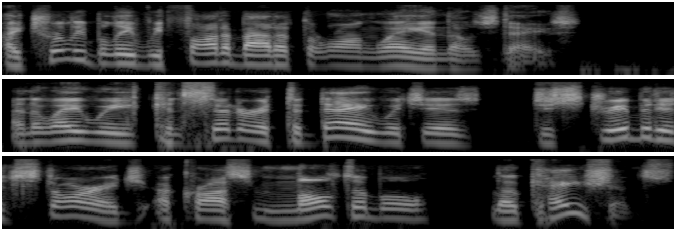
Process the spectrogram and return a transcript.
I truly believe we thought about it the wrong way in those days. And the way we consider it today, which is distributed storage across multiple locations,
